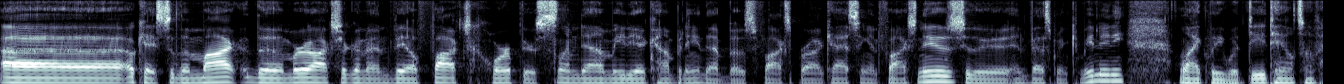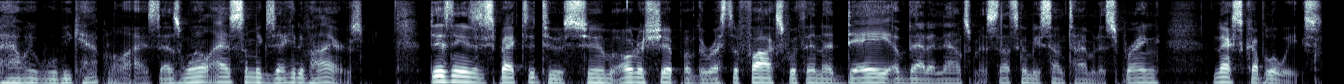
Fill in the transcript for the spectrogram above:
Uh, okay, so the Mo- the Murdochs are going to unveil Fox Corp, their slim down media company that boasts Fox Broadcasting and Fox News to the investment community, likely with details of how it will be capitalized, as well as some executive hires. Disney is expected to assume ownership of the rest of Fox within a day of that announcement. So that's going to be sometime in the spring, next couple of weeks.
